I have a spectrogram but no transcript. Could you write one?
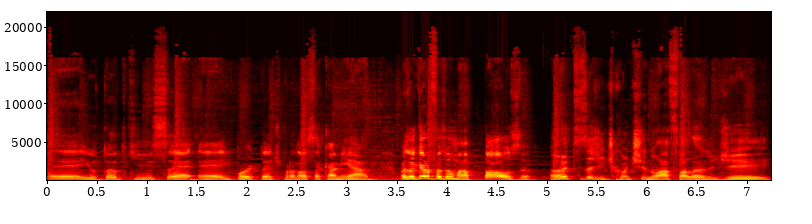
é, e o tanto que isso é, é importante para nossa caminhada. Mas eu quero fazer uma pausa antes da gente continuar falando de,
